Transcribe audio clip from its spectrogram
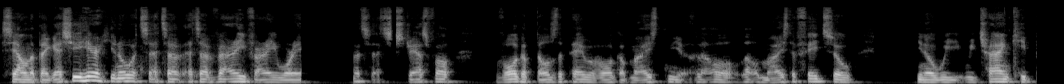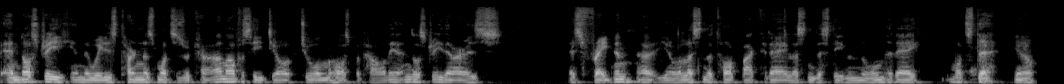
selling a big issue here. You know, it's it's a it's a very very worrying. It's, it's stressful. We've all got bills to pay. We've all got mouths, you know, little little mouths to feed. So, you know, we, we try and keep industry in the wheels turning as much as we can. Obviously, Joel, Joel in the hospitality industry there is is frightening. Uh, you know, I listened to talk back today. I listened to Stephen Nolan today. What's the you know,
